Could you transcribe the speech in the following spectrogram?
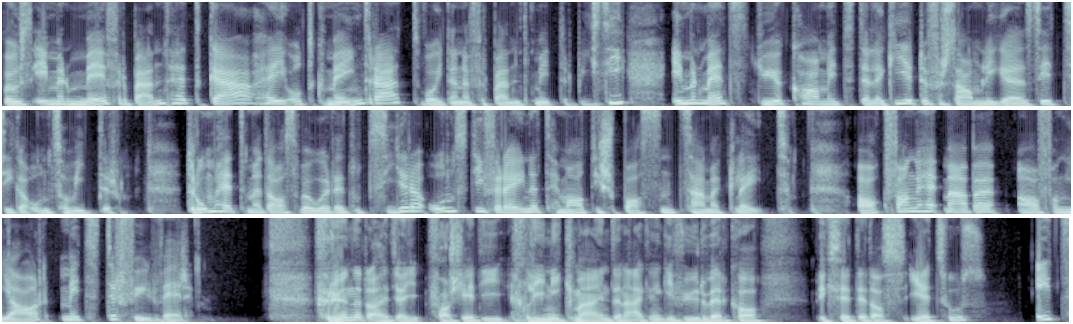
Weil es immer mehr Verbände hat gegeben, haben auch die Gemeinderäte, die in diesen Verbänden mit dabei sind, immer mehr zu tun mit Delegiertenversammlungen, Sitzungen und so weiter. Darum hat man das reduzieren und die Vereine thematisch passend zusammengelegt. Angefangen hat man eben Anfang Jahr mit der Feuerwehr. Früher da hat ja fast jede kleine Gemeinde eine eigene Feuerwehr gehabt. Wie sieht das jetzt aus? Jetzt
